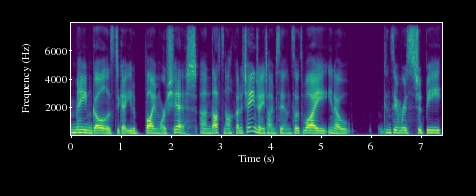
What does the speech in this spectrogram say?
main goal is to get you to buy more shit, and that's not going to change anytime soon. So it's why you know consumers should be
